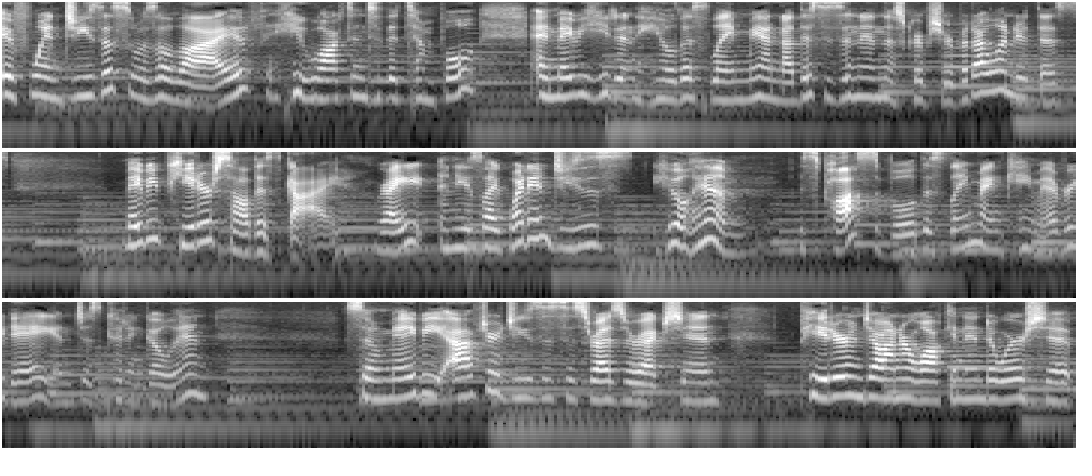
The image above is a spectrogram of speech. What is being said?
if when Jesus was alive, he walked into the temple and maybe he didn't heal this lame man. Now, this isn't in the scripture, but I wondered this. Maybe Peter saw this guy, right? And he's like, why didn't Jesus heal him? It's possible. This lame man came every day and just couldn't go in. So maybe after Jesus' resurrection, Peter and John are walking into worship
